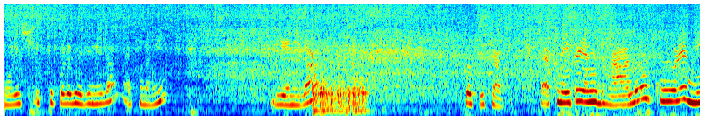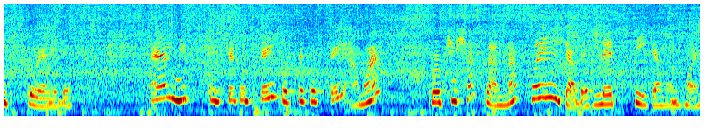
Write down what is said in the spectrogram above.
মরিচ একটু করে ভেজে নিলাম। এখন আমি দিয়ে নিলাম। কচু শাক। এখন এটাই আমি ভালো করে মিক্স করে নেব। অ্যান্ড মিক্স করতে করতেই করতে করতেই আমার কচু শাক রান্না হয়ে যাবে। লেট সি কেমন হয়।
